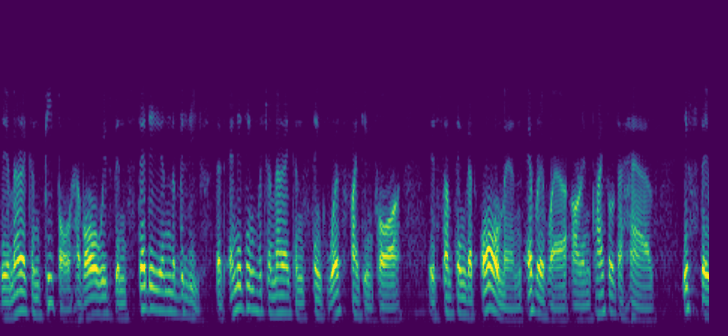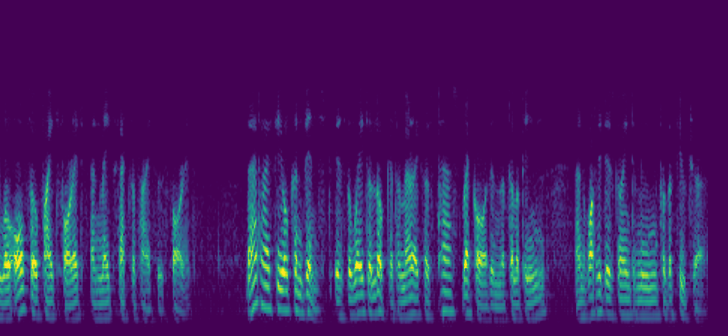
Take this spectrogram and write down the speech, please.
the American people have always been steady in the belief that anything which Americans think worth fighting for is something that all men everywhere are entitled to have if they will also fight for it and make sacrifices for it. That, I feel convinced, is the way to look at America's past record in the Philippines and what it is going to mean for the future.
